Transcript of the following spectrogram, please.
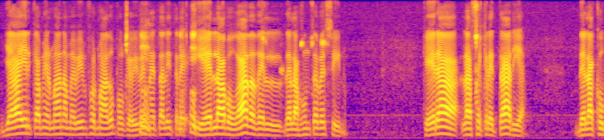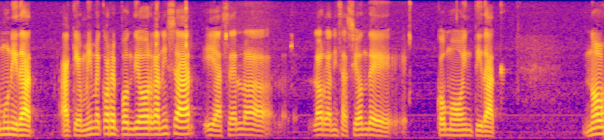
ya Irka, mi hermana, me había informado porque vive en Netali 3 y es la abogada del, de la Junta de Vecinos, que era la secretaria de la comunidad, a quien a mí me correspondió organizar y hacer la, la organización de como entidad. No,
